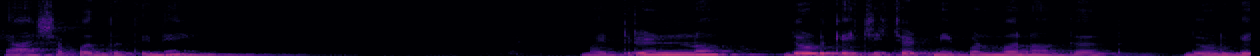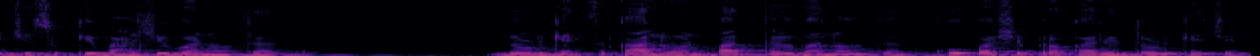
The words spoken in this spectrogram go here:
ह्या अशा पद्धतीने. मैत्रिणींनो दोडक्याची चटणी पण बनवतात. दोडक्याची सुकी भाजी बनवतात. दोडक्याचं कालवण पातळ बनवतात. खूप असे प्रकार आहेत दोडक्याचे.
